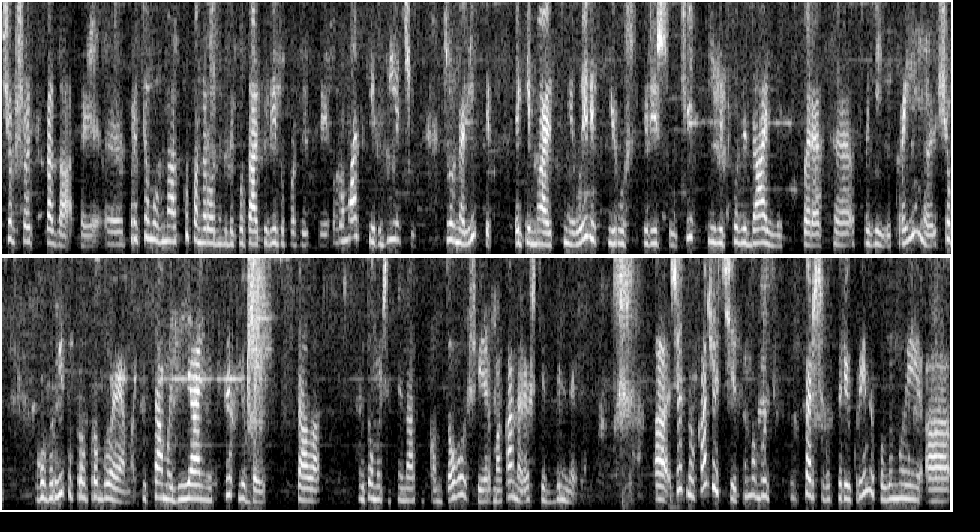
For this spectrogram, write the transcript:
щоб щось сказати. Е, При цьому в нас купа народних депутатів від опозиції, громадських діячів, журналістів, які мають сміливість і рішучість і відповідальність перед е, своєю країною, щоб говорити про проблеми. І саме діяльність цих людей стала в тому числі наслідком того, що Єрмака нарешті звільнили. А, чесно кажучи, це, мабуть, вперше в історії України, коли ми а,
